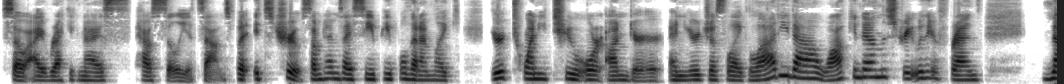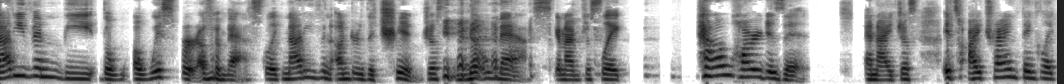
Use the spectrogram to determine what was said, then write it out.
so i recognize how silly it sounds but it's true sometimes i see people that i'm like you're 22 or under and you're just like la-di-da walking down the street with your friends not even the the a whisper of a mask like not even under the chin just no mask and i'm just like how hard is it? And I just, it's, I try and think like,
